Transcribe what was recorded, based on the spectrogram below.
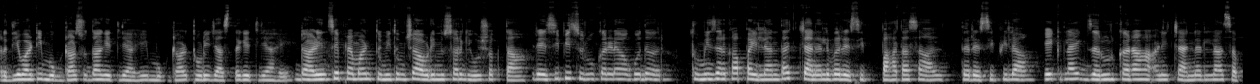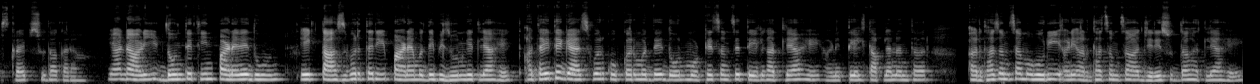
अर्धी वाटी मुगडाळ सुद्धा घेतली आहे. मुगडाळ थोडी जास्त घेतली आहे. डाळींचे प्रमाण तुम्ही तुमच्या आवडीनुसार घेऊ शकता. रेसिपी सुरू करण्या अगोदर तुम्ही जर का पहिल्यांदाच चॅनलवर रेसिपी पाहत असाल तर रेसिपीला एक लाईक जरूर करा आणि चॅनलला सबस्क्राईब सुद्धा करा. या डाळी दोन ते तीन पाण्याने धुवून एक तासभर तरी पाण्यामध्ये भिजवून घेतल्या आहेत. आता इथे गॅसवर कुकरमध्ये दोन मोठे चमचे तेल घातले आहे आणि तेल तापल्यानंतर अर्धा चमचा मोहरी आणि अर्धा चमचा जिरेसुद्धा घातले आहे.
